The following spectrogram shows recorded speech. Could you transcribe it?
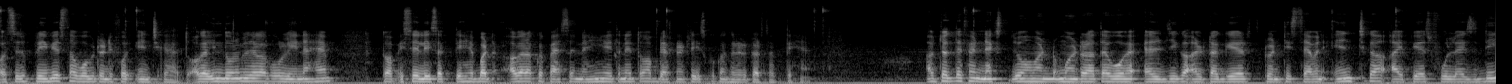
और इससे जो प्रीवियस था, वो भी 24 इंच का है। तो अगर इन दोनों में जगह को लेना है तो आप इसे ले सकते हैं, बट अगर आपके पैसे नहीं है इतने तो आप डेफिनेटली इसको कंसिडर कर सकते हैं। अब चलते हैं फ्रेंड नेक्स्ट जो हमारा मॉनिटर आता है, वो है LG का अल्ट्रा गेयर 27 इंच का I P S full H D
